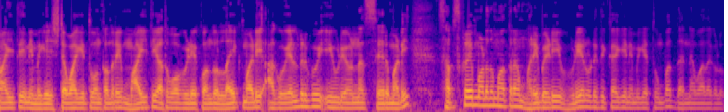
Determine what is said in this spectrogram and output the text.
ಮಾಹಿತಿ ನಿಮಗೆ ಇಷ್ಟವಾಗಿತ್ತು ಅಂತಂದ್ರೆ ಮಾಹಿತಿ ಅಥವಾ ವಿಡಿಯೋಕ್ಕೆ ಒಂದು ಲೈಕ್ ಮಾಡಿ ಹಾಗೂ ಎಲ್ರಿಗೂ ಈ ವಿಡಿಯೋವನ್ನು ಶೇರ್ ಮಾಡಿ. ಸಬ್ಸ್ಕ್ರೈಬ್ ಮಾಡೋದು ಮಾತ್ರ ಮರಿಬೇಡಿ. ವಿಡಿಯೋ ನೋಡಿದ್ದಕ್ಕಾಗಿ ನಿಮಗೆ ತುಂಬ ಧನ್ಯವಾದಗಳು.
